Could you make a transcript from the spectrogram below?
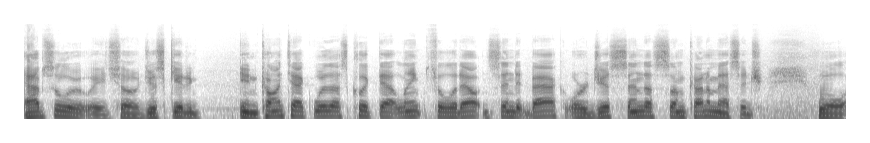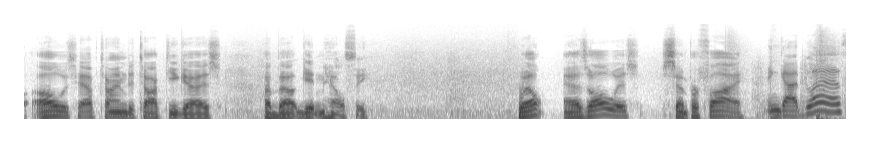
Absolutely. So just get in in contact with us, click that link, fill it out and send it back or just send us some kind of message. We'll always have time to talk to you guys about getting healthy. Well, as always, Semper Fi. And God bless.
